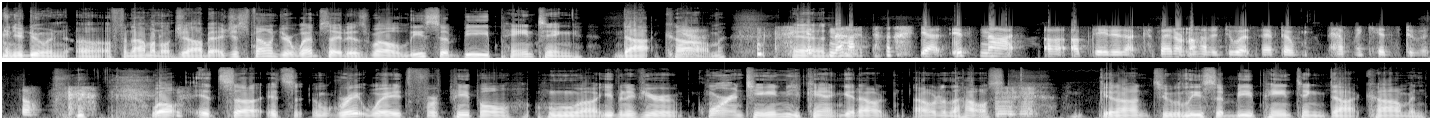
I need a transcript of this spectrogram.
And you're doing uh, a phenomenal job. I just found your website as well, lisabpainting.com. And it's not. Yeah, it's not uh, updated because I don't know how to do it. So I have to have my kids do it. So Well, it's uh, it's a great way for people who, uh, even if you're quarantined, you can't get out out of the house. Get on to lisabpainting.com and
